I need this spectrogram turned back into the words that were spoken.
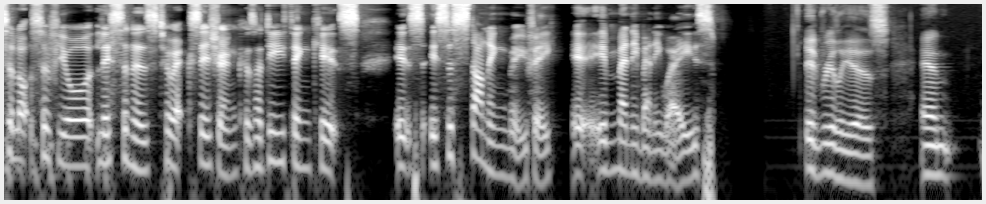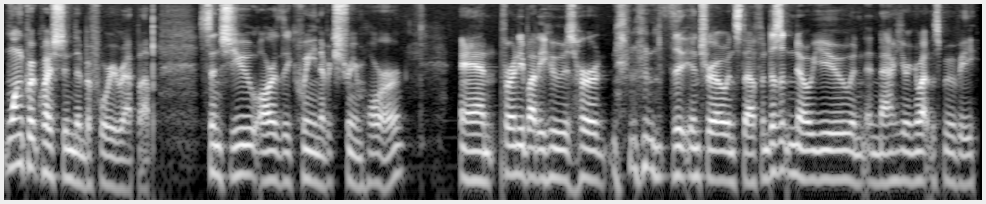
to lots of your listeners to Excision because I do think it's it's it's a stunning movie in, in many many ways. It really is. And one quick question then before we wrap up. Since you are the queen of extreme horror, and for anybody who has heard the intro and stuff and doesn't know you and, and now hearing about this movie,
